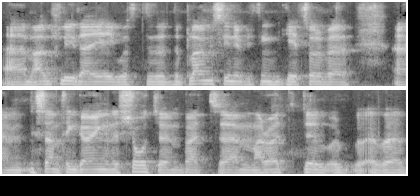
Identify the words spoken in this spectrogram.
Um, hopefully they with the diplomacy and everything get sort of a um, something going in the short term. But um, I wrote uh, uh,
